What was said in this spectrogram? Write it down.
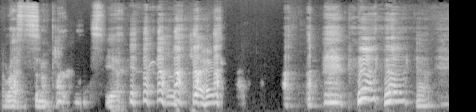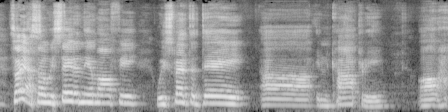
or else it's an apartment. Yeah. Okay. so yeah, so we stayed in the Amalfi. We spent the day uh, in Capri. Uh,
